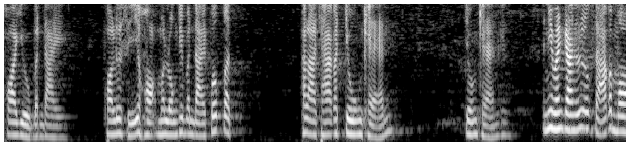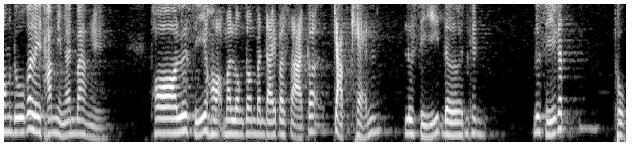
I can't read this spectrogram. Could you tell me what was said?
คอยอยู่บันได พอฤาษีเหาะมาลงที่บันไดปุ๊บก็ พระราชาก็จูงแขน จูงแขนขึ้นอันนี้เหมือนกันลูกสาวก็มองดูก็เลยทำอย่างนั้นบ้างเลยพอฤาษีเหาะมาลงตรงบันไดปราสาทก็จับแขนฤาษีเดินขึ้นฤาษีก็ถูก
